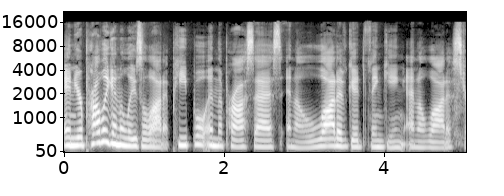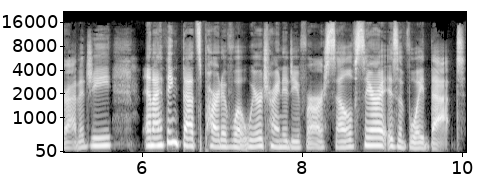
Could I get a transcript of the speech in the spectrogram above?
And you're probably going to lose a lot of people in the process and a lot of good thinking and a lot of strategy. And I think that's part of what we're trying to do for ourselves, Sarah, is avoid that,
